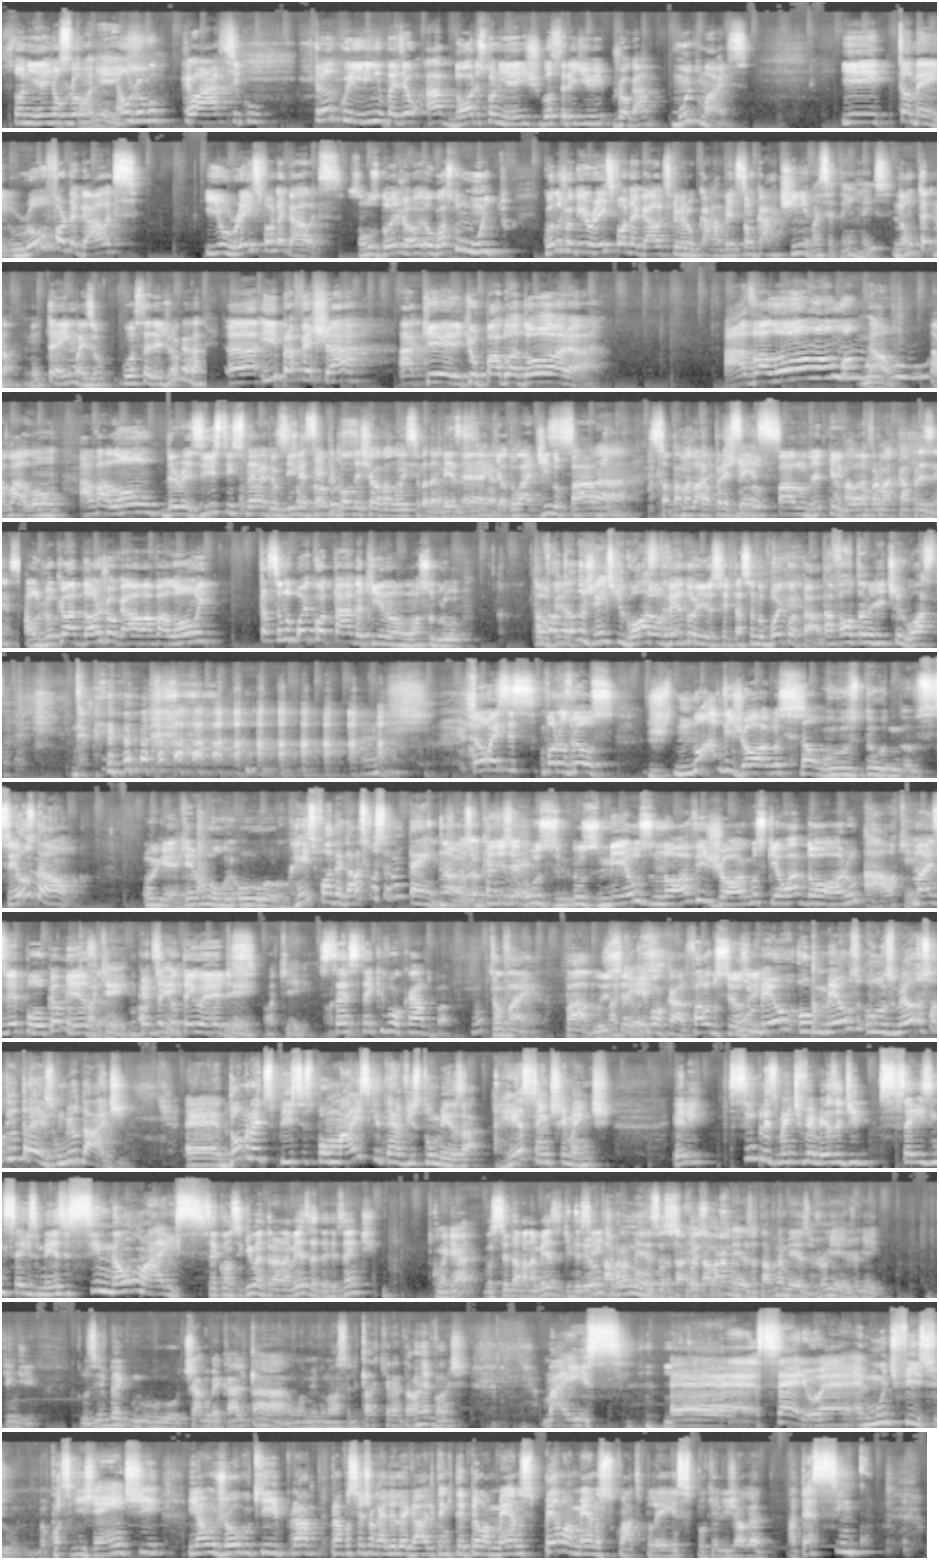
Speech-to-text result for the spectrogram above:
Stone Age é um, Stone jogo, Age. é um jogo clássico, tranquilinho, mas eu adoro Stone Age, gostaria de jogar muito mais. E também Roll for the Galaxy e o Race for the Galaxy. São os dois jogos, eu gosto muito. Quando eu joguei Race for the Galaxy, primeiro a versão cartinha, Mas você tem race? não tem, não, não tem, mas eu gostaria de jogar. Ah, e pra fechar, aquele que o Pablo adora. Avalon! Não. Avalon. Avalon The Resistance, né? Inclusive, é sempre bom deixar o balão em cima da mesa. É, assim, aqui, ó, do ladinho do Só Pablo. pra- só pra marcar a presença. do Pablo, do jeito que ele Avalon gosta. pra marcar a presença. É um jogo que eu adoro jogar, o Avalon, e tá sendo boicotado aqui no nosso grupo. Tá Tô faltando vendo, gente que gosta. tô né? vendo isso, ele tá sendo boicotado. Tá faltando gente que gosta. Então esses foram os meus nove jogos. Não, os, do, os seus não. O quê? Porque o, o Race for the Galaxy você não tem. Não, Mas eu quero dizer, os, os meus nove jogos que eu adoro, Ah, ok. mas vê pouca mesa. Ok. Não quer dizer que eu tenho eles. Ok, ok. Você está equivocado, Pablo. Então vai. Pablo, isso Você aí. está equivocado. Fala dos seus O aí. meu, o meus, os meus, eu só tenho três. Humildade. É, Dominant Species, por mais que tenha visto mesa recentemente, ele simplesmente vê mesa de seis em seis meses, se não mais. Você conseguiu entrar na mesa de recente? Como é que é? Você tava na mesa de recente? Eu tava na mesa, eu, ta- eu tava só- na mesa, eu tava na mesa, eu joguei, eu joguei. Entendi. Inclusive, o Thiago Becali tá. Um amigo nosso ali tá querendo dar uma revanche. Mas. é, sério, é, é muito difícil conseguir gente. E é um jogo que, pra, pra você jogar ele legal, ele tem que ter pelo menos, pelo menos quatro players, porque ele joga até cinco.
